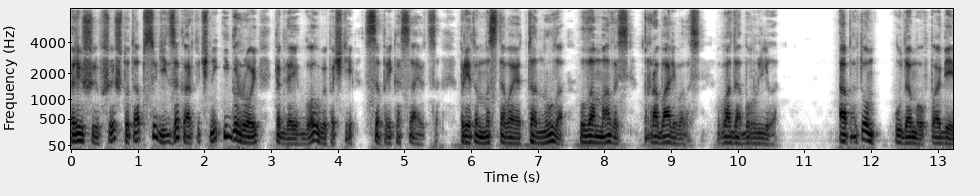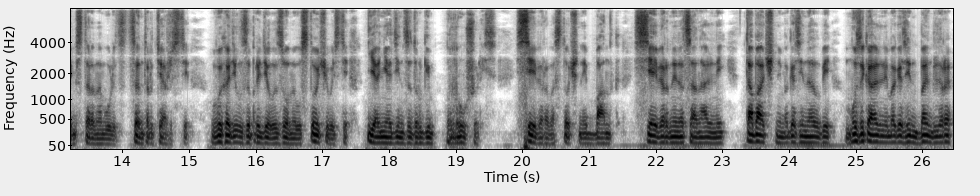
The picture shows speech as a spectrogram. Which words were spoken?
решившие что-то обсудить за карточной игрой, когда их головы почти соприкасаются. При этом мостовая тонула, ломалась, проваливалась, вода бурлила. А потом у домов по обеим сторонам улиц центр тяжести выходил за пределы зоны устойчивости, и они один за другим рушились. Северо-Восточный банк, Северный национальный, табачный магазин Элби, музыкальный магазин Бендлера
